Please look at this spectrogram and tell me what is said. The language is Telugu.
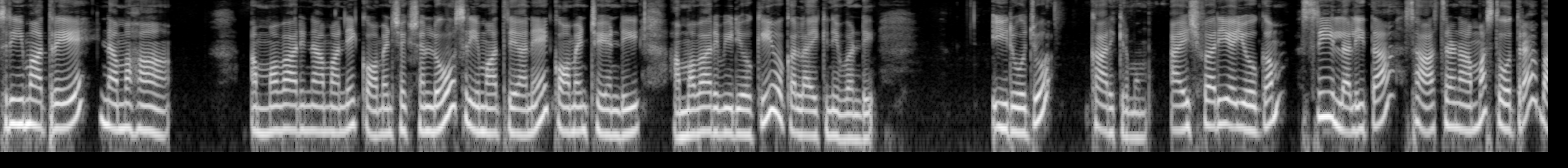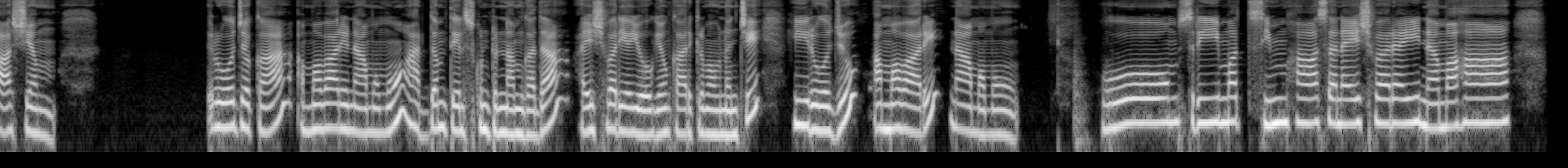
శ్రీమాత్రే నమ. అమ్మవారి నామాన్ని కామెంట్ సెక్షన్లో శ్రీమాత్రే అనే కామెంట్ చేయండి. అమ్మవారి వీడియోకి ఒక లైక్నివ్వండి ఈరోజు కార్యక్రమం. ఐశ్వర్య యోగం శ్రీ లలిత సహస్రనామ స్తోత్ర భాష్యం. రోజొక అమ్మవారి నామము అర్థం తెలుసుకుంటున్నాం కదా ఐశ్వర్య యోగం కార్యక్రమం నుంచి ఈరోజు అమ్మవారి నామము. ఓం శ్రీమత్ సింహాసనేశ్వరై నమ.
